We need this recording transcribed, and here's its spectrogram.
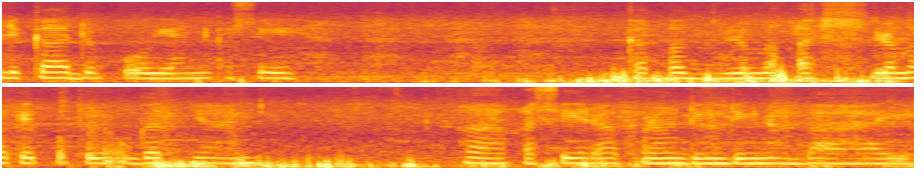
Delikado po yan kasi kapag lumakas, lumaki pa po yung ugat niyan, kasira po ng dingding ng bahay.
